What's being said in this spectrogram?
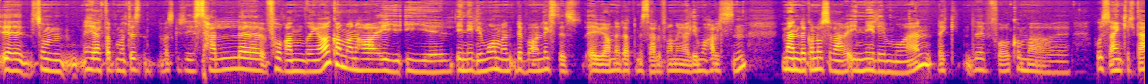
eh, som heter på en måte hva skal si, celleforandringer, kan man ha i, i, inni livmoren. Men det vanligste er jo gjerne dette med celleforandringer i livmorhalsen. Men det kan også være inni livmoren. Det, det forekommer eh, hos enkelte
